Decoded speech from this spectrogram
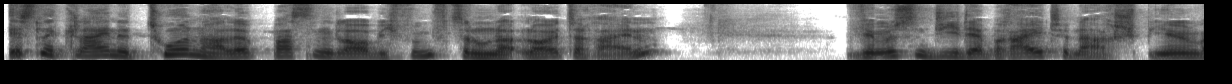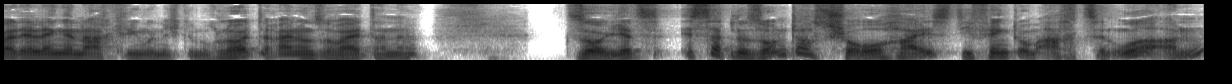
ist eine kleine Turnhalle, passen, glaube ich, 1500 Leute rein. Wir müssen die der Breite nachspielen, weil der Länge nach kriegen wir nicht genug Leute rein und so weiter, ne? So, jetzt ist das eine Sonntagsshow, heißt, die fängt um 18 Uhr an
